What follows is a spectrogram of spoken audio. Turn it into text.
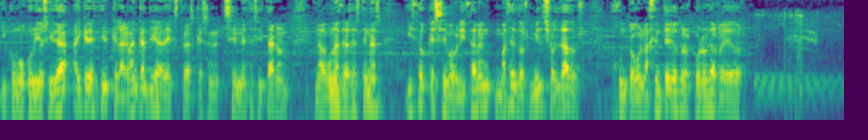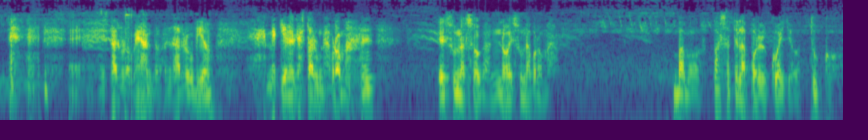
y como curiosidad hay que decir que la gran cantidad de extras que se, necesitaron en algunas de las escenas hizo que se movilizaran más de 2.000 soldados, junto con la gente de otros pueblos de alrededor. Estás bromeando, ¿verdad, Rubio? Me quieres gastar una broma, ¿eh? Es una soga, no es una broma. Vamos, pásatela por el cuello, Tuco.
